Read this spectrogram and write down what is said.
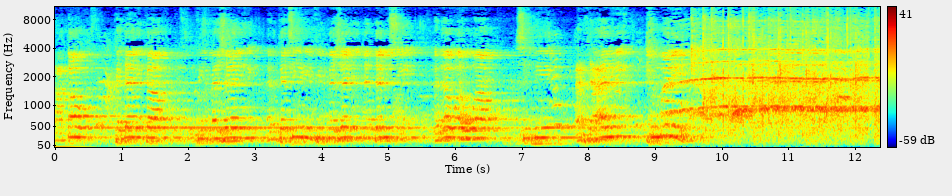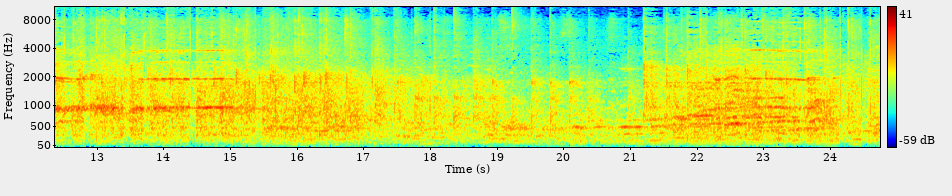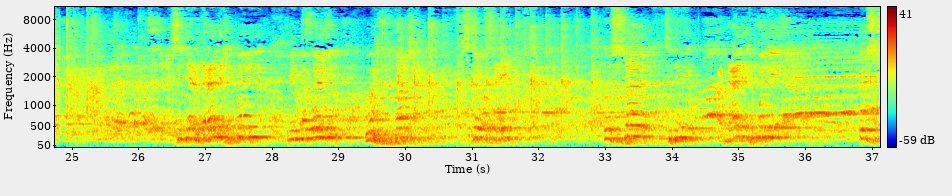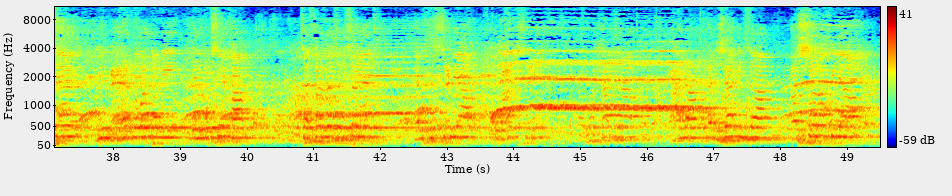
أعطوا كذلك في المجال الكثير في المجال الأندلسي ألا وهو سيدي عبد العالي حماني سيدي عبد العالي حماني من موالي 1 11 96 أستاذ سيدي عبد العالي حماني أستاذ بالمعهد الوطني للموسيقى. تخرج سنه 1994 وحاز على الجائزة الشرفية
